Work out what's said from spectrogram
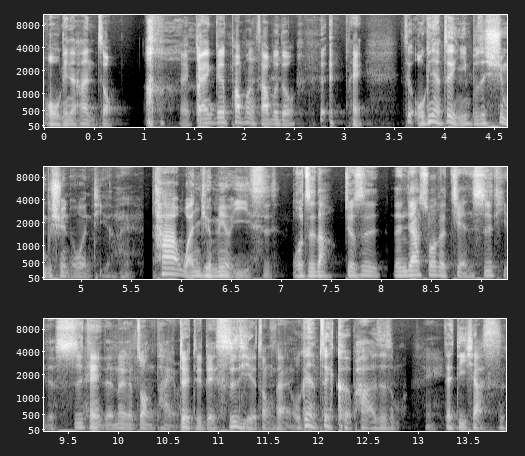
我跟你讲他很重。跟跟胖胖差不多，嘿，这我跟你讲，这已经不是训不训的问题了，他完全没有意识。我知道，就是人家说的捡尸体的尸体的那个状态嘛。对对对，尸体的状态。我跟你讲，最可怕的是什么？在地下室。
